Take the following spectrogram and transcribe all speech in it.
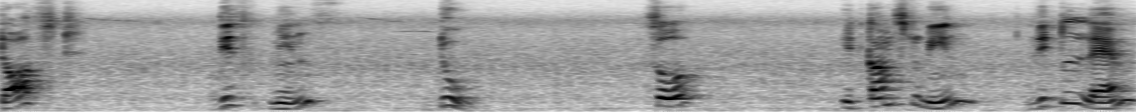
Dost, this means do. So it comes to mean little lamb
